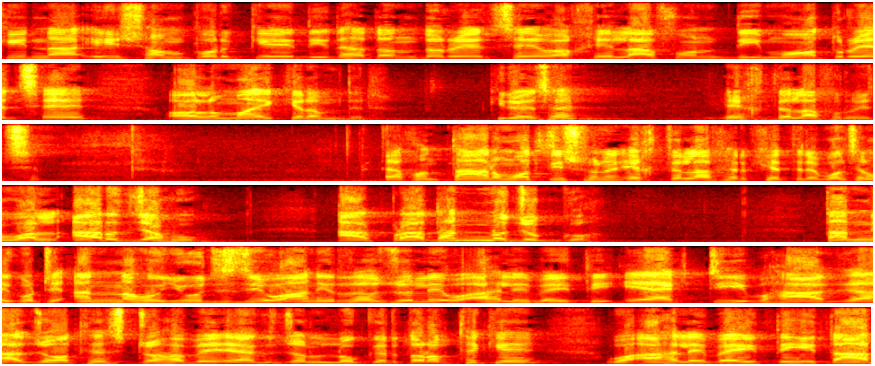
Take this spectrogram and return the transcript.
কি না এই সম্পর্কে দ্বিধাদ্বন্দ্ব রয়েছে বা খেলাফন দ্বিমত রয়েছে অলমাই কেরামদের। কি রয়েছে? এখতেলাফ রয়েছে। এখন তার মতটি শুনে এখতেলাফের ক্ষেত্রে বলছেন, ওয়াল আর যাহু আর প্রাধান্যযোগ্য। তার নিকটে, আন্নাহ ইউজি ও আনির রজলি ও আহলি বাইতি একটি ভাগা যথেষ্ট হবে একজন লোকের তরফ থেকে ও আহলে বাইতিহি তার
